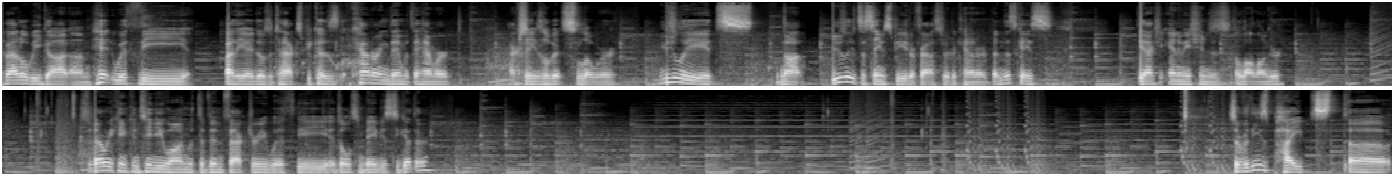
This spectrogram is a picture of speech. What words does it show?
That battle, we got um, hit with the by the those attacks because countering them with the hammer actually is a little bit slower. Usually, it's not. Usually, it's the same speed or faster to counter it, but in this case, the actual animation is a lot longer. So now we can continue on with the Vim Factory with the adults and babies together. So for these pipes, uh,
